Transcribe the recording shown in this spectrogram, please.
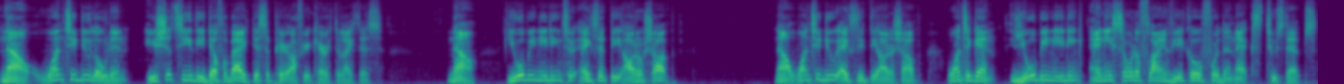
Now, once you do load in, you should see the duffel bag disappear off your character like this. Now, you will be needing to exit the auto shop. Now, once you do exit the auto shop, once again, you will be needing any sort of flying vehicle for the next two steps.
